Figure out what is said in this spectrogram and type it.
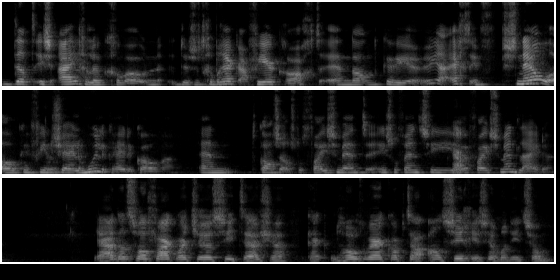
Dat is eigenlijk gewoon dus het gebrek aan veerkracht en dan kun je ja, echt in, snel ook in financiële moeilijkheden komen. En het kan zelfs tot faillissement, insolventie, Ja. eh, faillissement leiden. Ja, dat is wel vaak wat je ziet. Hè, als je, kijk, een hoog werkkapitaal aan zich is helemaal niet zo'n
